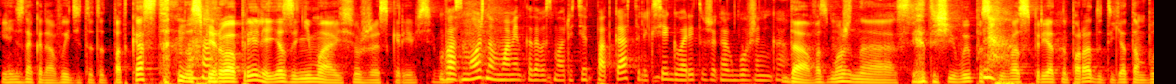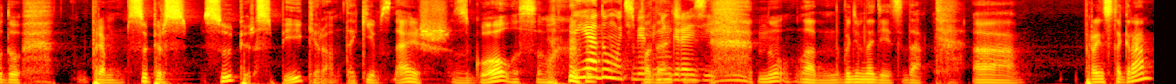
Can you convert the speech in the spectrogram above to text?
Я не знаю, когда выйдет этот подкаст, но с 1 апреля я занимаюсь уже, скорее всего. Возможно, в момент, когда вы смотрите этот подкаст, Алексей говорит уже как боженька. Да, возможно, следующие выпуски вас приятно порадуют, и я там буду прям супер, супер спикером, таким, знаешь, с голосом. Я думаю, тебе это не грозит. Ну, ладно, будем надеяться, да. Про Инстаграм,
